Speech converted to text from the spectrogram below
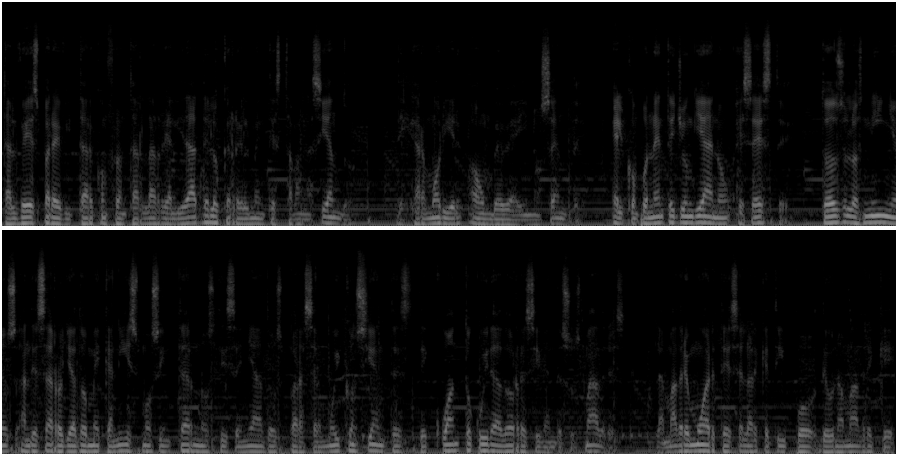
tal vez para evitar confrontar la realidad de lo que realmente estaban haciendo, dejar morir a un bebé inocente. El componente junguiano es este. Todos los niños han desarrollado mecanismos internos diseñados para ser muy conscientes de cuánto cuidado reciben de sus madres. La madre muerte es el arquetipo de una madre que,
